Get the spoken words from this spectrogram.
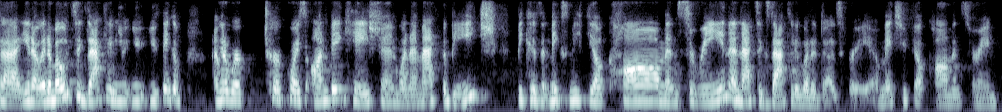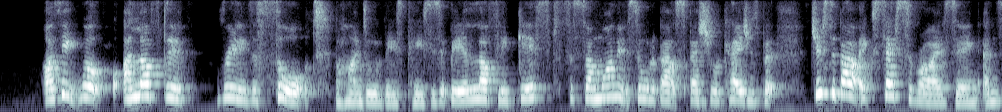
uh, you know it emotes exactly. You, you, you think of I'm going to wear turquoise on vacation when I'm at the beach because it makes me feel calm and serene, and that's exactly what it does for you. It makes you feel calm and serene. I think. Well, I love the really the thought behind all of these pieces. It'd be a lovely gift for someone. It's all about special occasions, but just about accessorizing and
